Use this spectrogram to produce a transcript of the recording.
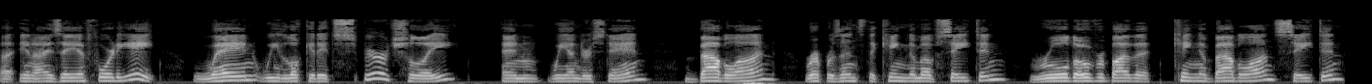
uh, in Isaiah 48. When we look at it spiritually and we understand Babylon represents the kingdom of Satan ruled over by the king of Babylon, Satan.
